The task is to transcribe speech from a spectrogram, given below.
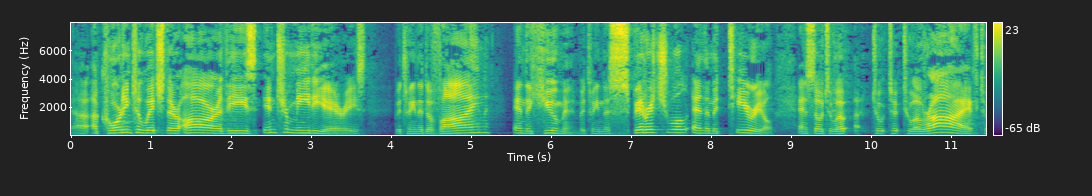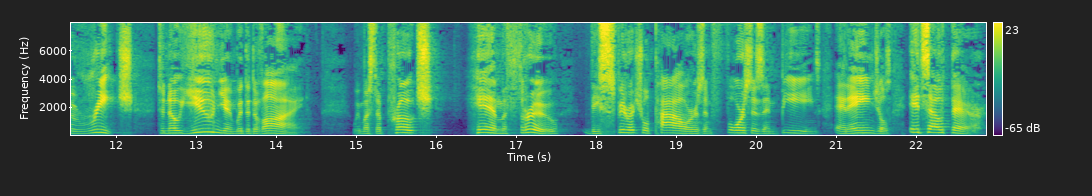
uh, according to which there are these intermediaries between the divine and the human, between the spiritual and the material. And so to, uh, to, to, to arrive, to reach, to know union with the divine, we must approach Him through these spiritual powers and forces and beings and angels. It's out there.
